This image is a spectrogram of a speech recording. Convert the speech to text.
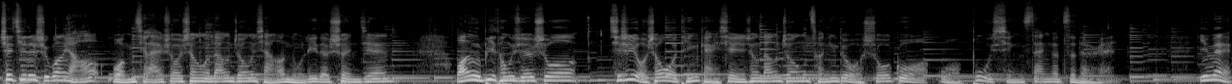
这期的时光谣，我们一起来说生活当中想要努力的瞬间。网友 B 同学说。其实有时候我挺感谢人生当中曾经对我说过“我不行”三个字的人，因为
